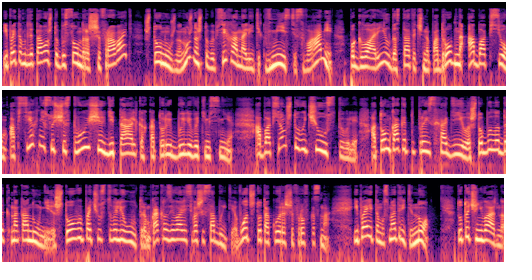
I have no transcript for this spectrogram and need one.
И поэтому для того, чтобы сон расшифровать, что нужно? Нужно, чтобы психоаналитик вместе с вами поговорил достаточно подробно обо всем, о всех несуществующих детальках, которые были в этом сне, обо всем, что вы чувствовали, о том, как это происходило, что было накануне, что вы почувствовали утром, как развивались ваши события. Вот что такое расшифровка сна. И поэтому, смотрите, но тут очень важно,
